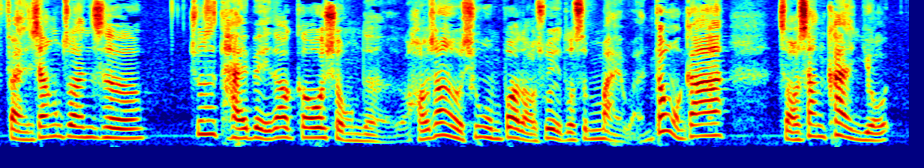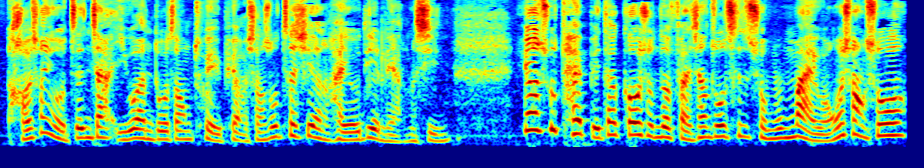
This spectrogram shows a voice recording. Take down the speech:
返乡专车。就是台北到高雄的，好像有新闻报道说也都是卖完。但我刚刚早上看有，好像有增加一万多张退票，想说这些人还有点良心。要说台北到高雄的返乡周次全部卖完，我想说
